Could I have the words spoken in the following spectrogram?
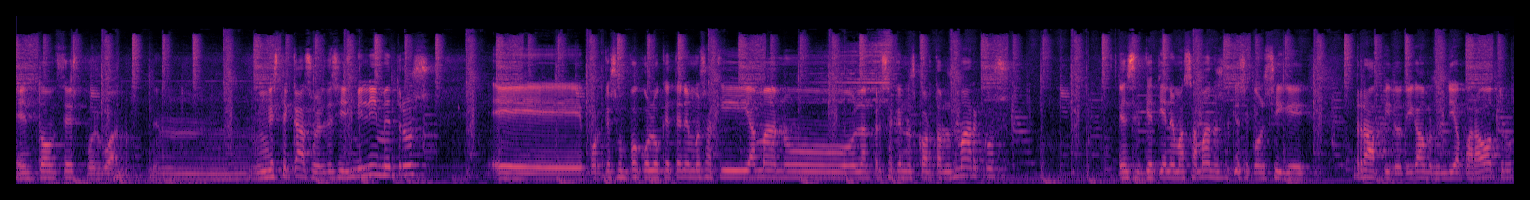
Entonces, pues bueno, en este caso es de 6 milímetros eh, porque es un poco lo que tenemos aquí a mano la empresa que nos corta los marcos. Es el que tiene más a mano, es el que se consigue rápido, digamos, de un día para otro.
